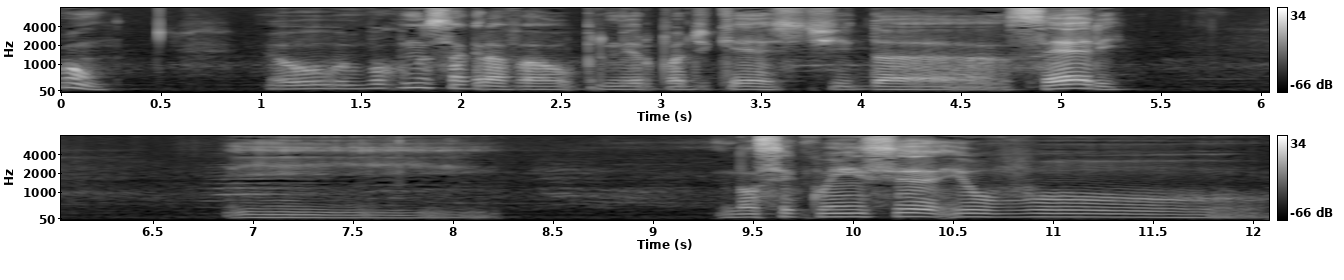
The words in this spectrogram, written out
Bom, eu vou começar a gravar o primeiro podcast da série e na sequência eu vou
